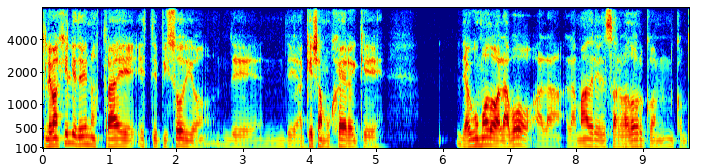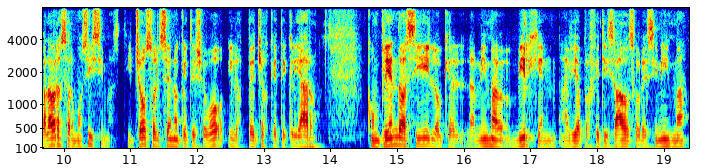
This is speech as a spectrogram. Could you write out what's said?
El Evangelio de hoy nos trae este episodio de, de aquella mujer que de algún modo alabó a la, Madre del Salvador con, palabras hermosísimas. Dichoso el seno que te llevó y los pechos que te criaron, cumpliendo así lo que la misma Virgen había profetizado sobre sí misma,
